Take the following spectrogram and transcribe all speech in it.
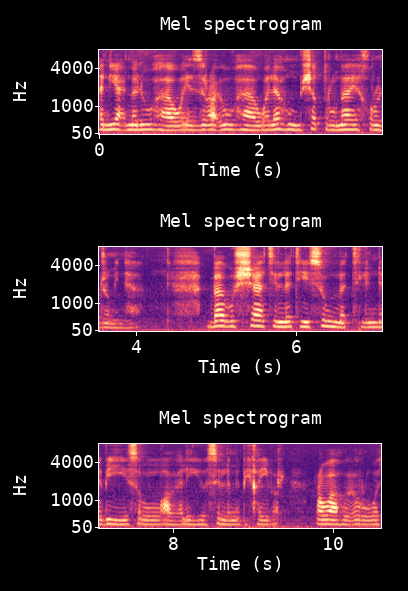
أن يعملوها ويزرعوها ولهم شطر ما يخرج منها. باب الشاة التي سمت للنبي صلى الله عليه وسلم بخيبر. رواه عروة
